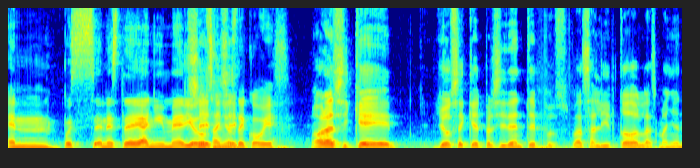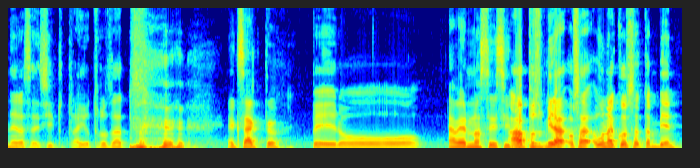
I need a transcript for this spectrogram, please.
en, pues, en este año y medio, Sí, dos sí, años sí. de COVID. Ahora sí que yo sé que el presidente pues va a salir todas las mañaneras a decir que trae otros datos. Exacto. pero... A ver, no sé si... Ah, pues mira, o sea, una cosa también.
